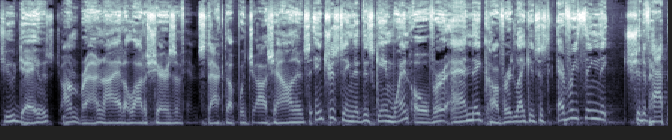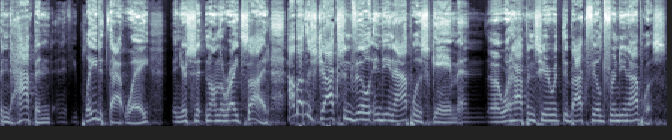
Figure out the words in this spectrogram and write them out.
today was John Brown, and I had a lot of shares of him stacked up with Josh Allen. It's interesting that this game went over and they covered. Like it's just everything that should have happened happened. And if you played it that way, then you're sitting on the right side. How about this Jacksonville Indianapolis game and uh, what happens here with the backfield for Indianapolis?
